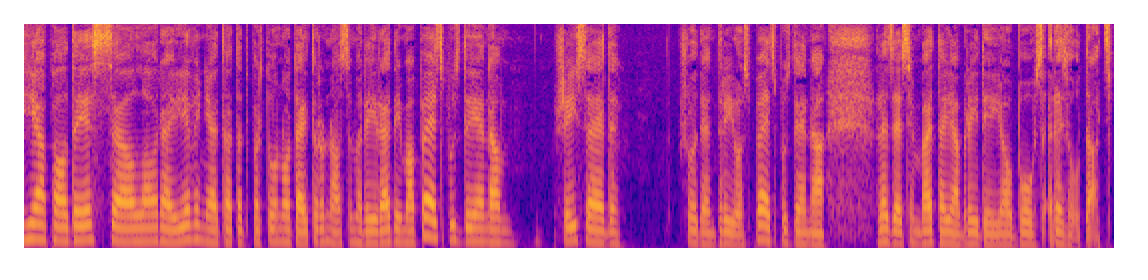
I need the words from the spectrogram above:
Jā, paldies Laurai Ieviņai. Tātad par to noteikti runāsim arī redzījumā pēcpusdienā. Šī sēde šodien trijos pēcpusdienā. Redzēsim, vai tajā brīdī jau būs rezultāts.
